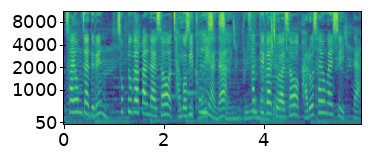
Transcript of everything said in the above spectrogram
사용자들은 속도가 빨라서 작업이 편리하다, 상태가 좋아서 바로 사용할 수 있다,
